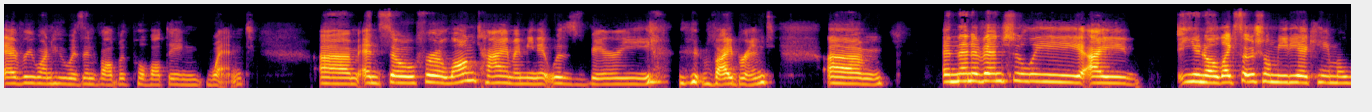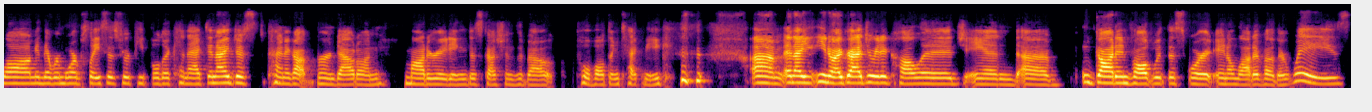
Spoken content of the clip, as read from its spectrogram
everyone who was involved with pole vaulting went. Um, and so for a long time i mean it was very vibrant. Um, and then eventually i you know, like social media came along and there were more places for people to connect. And I just kind of got burned out on moderating discussions about pole vaulting technique. um, and I, you know, I graduated college and uh, got involved with the sport in a lot of other ways.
